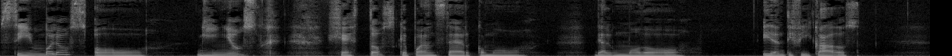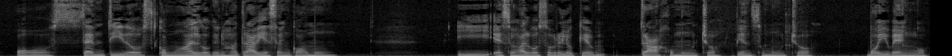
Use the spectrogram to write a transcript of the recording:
símbolos o guiños gestos que puedan ser como de algún modo identificados o sentidos como algo que nos atraviesa en común. Y eso es algo sobre lo que trabajo mucho, pienso mucho, voy y vengo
